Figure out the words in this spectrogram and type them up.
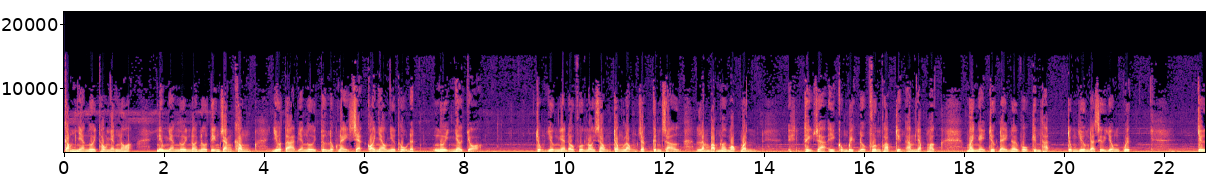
Cấm nhà ngươi thâu nhận nó. Nếu nhà ngươi nói nửa tiếng rằng không, Giữa ta và ngươi từ lúc này Sẽ coi nhau như thù địch. Ngươi nhớ cho. Trùng Dương nghe đối phương nói xong, Trong lòng rất kinh sợ, lẩm bẩm nói một mình. Thì ra y cũng biết được phương pháp truyền âm nhập mật Mấy ngày trước đây nơi Vũ Kiếm Thạch Trùng Dương đã sử dụng quyết chữ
